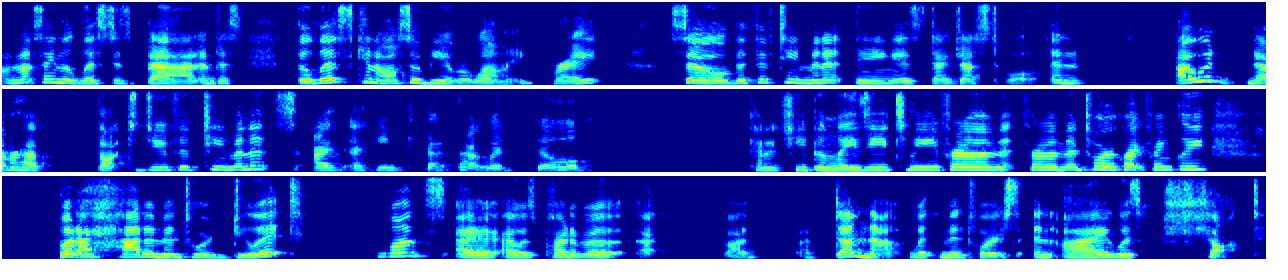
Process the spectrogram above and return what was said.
I'm not saying the list is bad. I'm just the list can also be overwhelming, right? So the 15 minute thing is digestible. And I would never have thought to do 15 minutes. I, I think that that would feel kind of cheap and lazy to me from from a mentor, quite frankly. But I had a mentor do it once. I, I was part of a. I, I've done that with mentors, and I was shocked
